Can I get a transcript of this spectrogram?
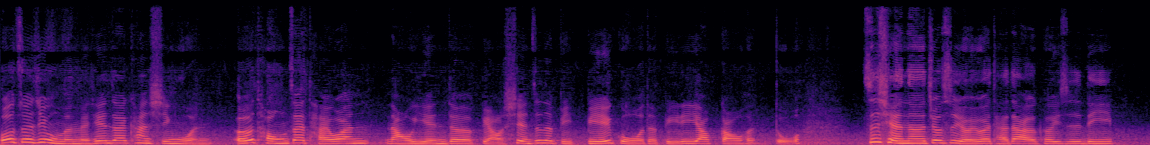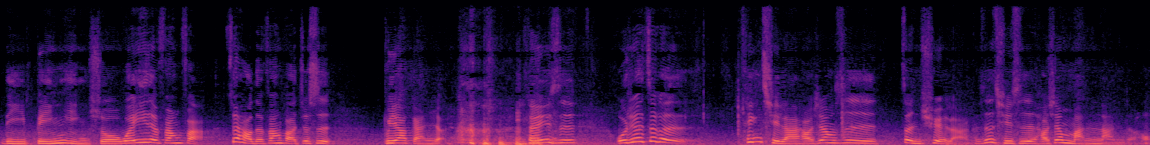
不过最近我们每天在看新闻，儿童在台湾脑炎的表现真的比别国的比例要高很多。之前呢，就是有一位台大儿科医师李李炳颖说，唯一的方法，最好的方法就是不要感染。陈医师，我觉得这个听起来好像是正确啦，可是其实好像蛮难的吼。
